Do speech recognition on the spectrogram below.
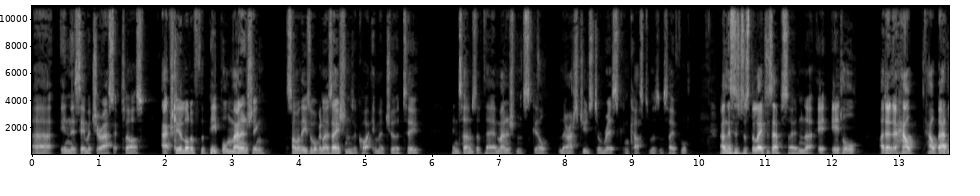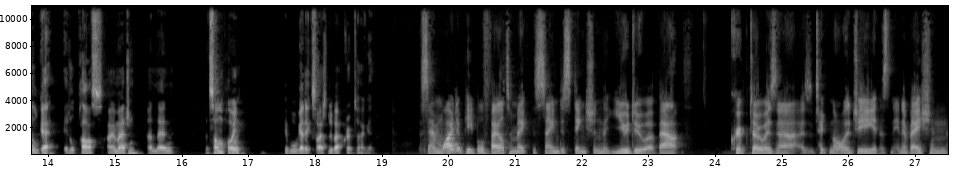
uh, in this immature asset class, actually a lot of the people managing some of these organizations are quite immature too, in terms of their management skill and their attitudes to risk and customers and so forth. And this is just the latest episode, and it, it'll I don't know how how bad it'll get. It'll pass, I imagine, and then at some point, people will get excited about crypto again. Sam, why do people fail to make the same distinction that you do about crypto as a, as a technology and as an innovation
